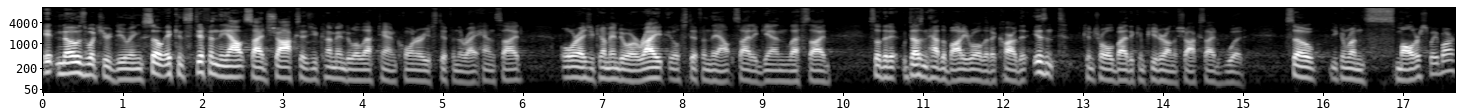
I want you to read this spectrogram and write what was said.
it knows what you're doing, so it can stiffen the outside shocks as you come into a left-hand corner, you stiffen the right-hand side. Or as you come into a right, it'll stiffen the outside again, left side, so that it doesn't have the body roll that a car that isn't controlled by the computer on the shock side would. So you can run smaller sway bar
